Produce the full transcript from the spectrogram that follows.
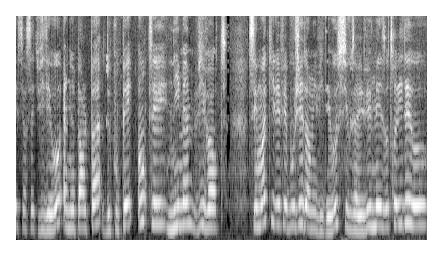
Sur cette vidéo, elle ne parle pas de poupées hantées, ni même vivantes. C'est moi qui les fais bouger dans mes vidéos si vous avez vu mes autres vidéos.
